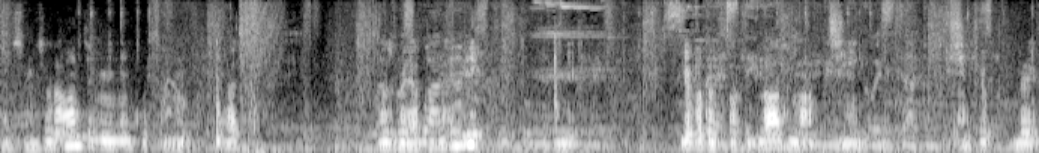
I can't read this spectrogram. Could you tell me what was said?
Adesso mi sono davanti il minion, questo non. Ho sbagliato lei io ho fatto il blood ma Un nemico è niente, anche lei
